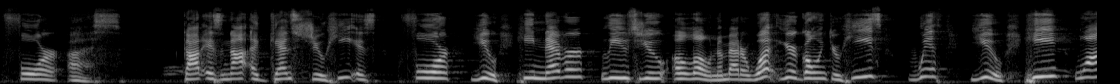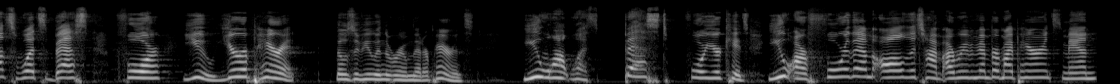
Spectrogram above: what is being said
for us. God is not against you, He is for you. He never leaves you alone. No matter what you're going through, He's with you. He wants what's best for you. You're a parent, those of you in the room that are parents. You want what's best for your kids. You are for them all the time. I remember my parents, man,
